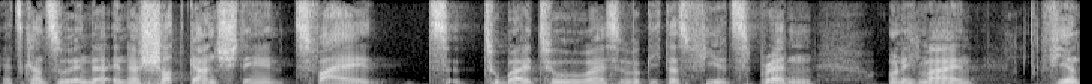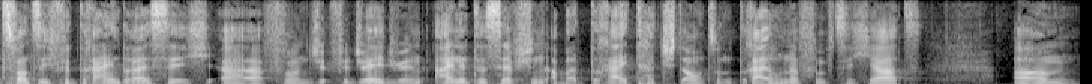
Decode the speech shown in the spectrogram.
jetzt kannst du in der, in der Shotgun stehen. Zwei, two by two, weißt du, wirklich das Field spreaden. Und ich meine, 24 für 33 äh, von, für Jadrian, eine Interception, aber drei Touchdowns und 350 Yards. Ähm,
